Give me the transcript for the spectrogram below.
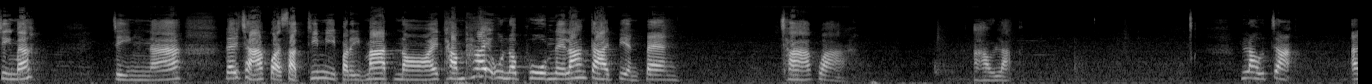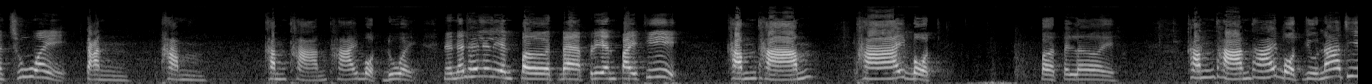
จริงไหมจริงนะ ได้ช้ากว่าสัตว์ที่มีปริมาตรน้อยทำให้อุณหภูมิในร่างกายเปลี่ยนแปลง ช้ากว่า เอาละเราจะช่วยกันทำคำถามท้ายบทด้วยดังนั้นให้เรียนเปิดแบบเรียนไปที่คำถาม ท้ายบท เปิดไปเลยคำถามท้ายบทอยู่หน้าที่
